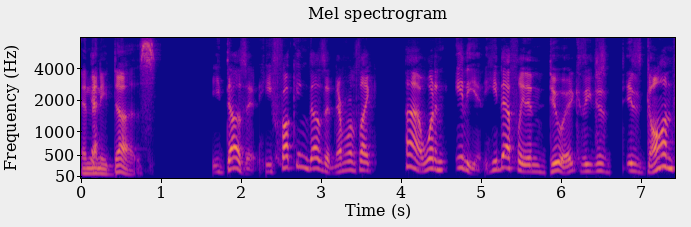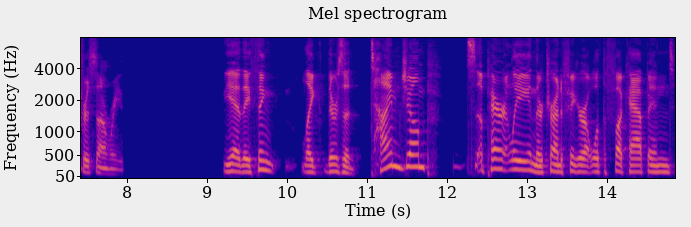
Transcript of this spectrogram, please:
and then he does he does it. He fucking does it. And everyone's like, huh, what an idiot. He definitely didn't do it because he just is gone for some reason. yeah they think like there's a time jump apparently and they're trying to figure out what the fuck happened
